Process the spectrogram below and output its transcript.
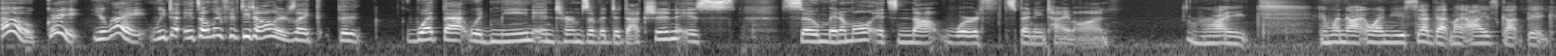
"Oh, great. You're right. We do, it's only $50." Like the what that would mean in terms of a deduction is so minimal, it's not worth spending time on. Right. And when I when you said that, my eyes got big.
